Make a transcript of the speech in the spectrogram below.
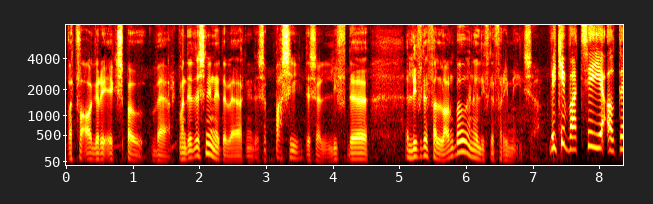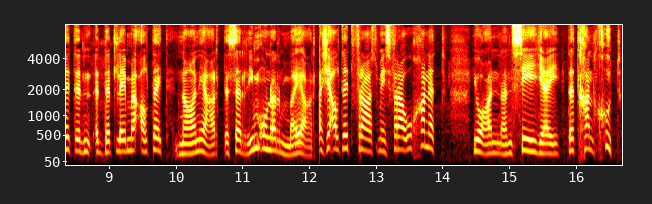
wat vir Agri Expo werk. Want dit is nie net 'n werk nie, dis 'n passie, dis 'n liefde 'n liefde vir landbou en 'n liefde vir die mense. Weet jy wat sê jy altyd en dit lê my altyd na in die hart. Dis 'n riem onder my hart. As jy altyd vra as mens vra hoe gaan dit? Johan, dan sê jy dit gaan goed.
